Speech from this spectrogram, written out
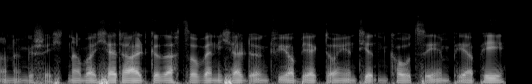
anderen Geschichten, aber ich hätte halt gesagt, so wenn ich halt irgendwie objektorientierten Code sehe im PHP, äh,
